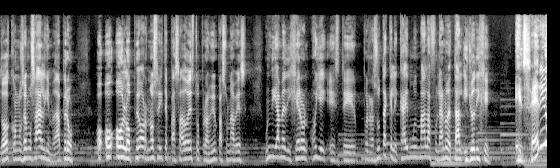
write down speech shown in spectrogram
Todos conocemos a alguien, ¿verdad? Pero, o, lo peor, no sé si te ha pasado esto, pero a mí me pasó una vez. Un día me dijeron, oye, este, pues resulta que le cae muy mal a fulano de tal. Y yo dije, ¿en serio?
